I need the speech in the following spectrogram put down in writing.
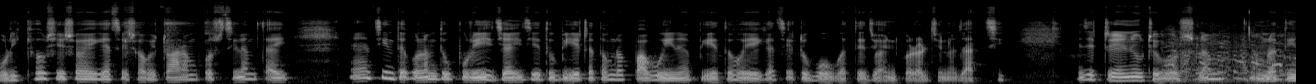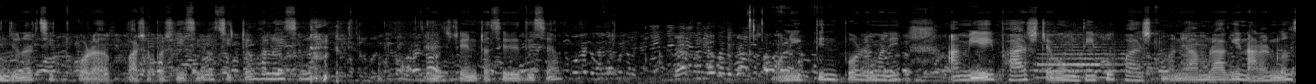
পরীক্ষাও শেষ হয়ে গেছে, সব একটু আরাম করছিলাম, তাই চিন্তা করলাম দুপুরেই যাই, যেহেতু বিয়েটা তো আমরা পাবোই না, বিয়ে তো হয়ে গেছে, একটু বৌভাতে জয়েন করার জন্য যাচ্ছি। এই যে ট্রেনে উঠে বসলাম, আমরা তিনজনের সিট পড়া পাশাপাশি ছিল সিটটা ভালোই ছিল। ট্রেনটা ছেড়ে দিছে। অনেক দিন পরে মানে আমি এই ফার্স্ট এবং দীপও ফার্স্ট মানে আমরা আগে নারায়ণগঞ্জ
